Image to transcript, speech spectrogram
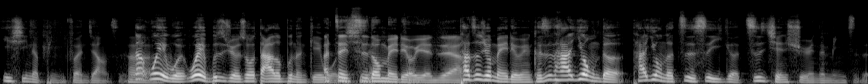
一星的评分这样子。嗯那我也我我也不是觉得说大家都不能给我这次都没留言这样。他这就没留言，可是他用的他用的字是一个之前学员的名字的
